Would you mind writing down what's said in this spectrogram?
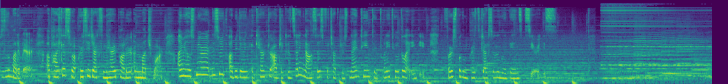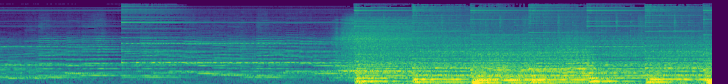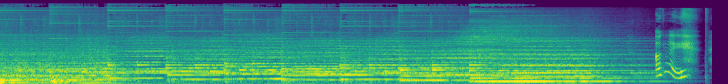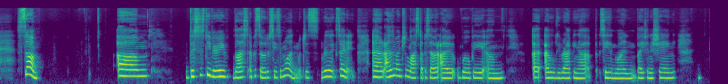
episode of Butterbeer, a podcast about Percy Jackson, Harry Potter, and much more. I'm your host Meera, and this week I'll be doing a character, object, and setting analysis for chapters 19 through 22 of The Lightning Thief, the first book in the Percy Jackson and Olympians series. Okay, so, um, this is the very last episode of season one, which is really exciting. And as I mentioned last episode, I will be um, uh, I will be wrapping up season one by finishing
